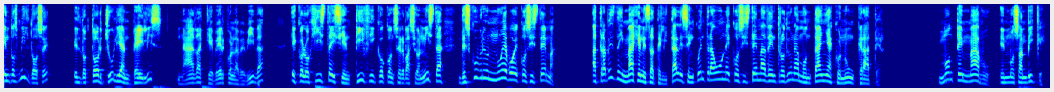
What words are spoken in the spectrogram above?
En 2012, el doctor Julian Baylis, nada que ver con la bebida, ecologista y científico conservacionista, descubre un nuevo ecosistema. A través de imágenes satelitales se encuentra un ecosistema dentro de una montaña con un cráter. Monte Mabu, en Mozambique.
